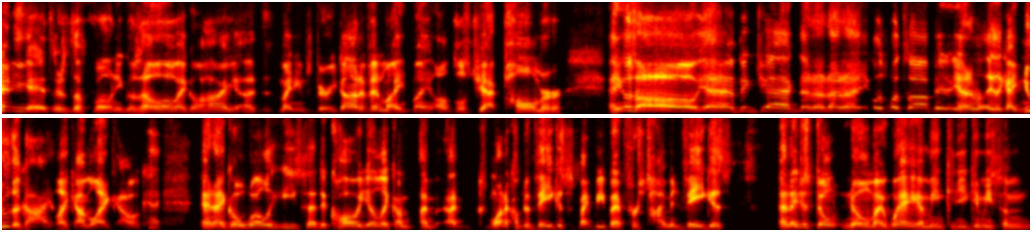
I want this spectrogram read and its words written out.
and he answers the phone. He goes, "Hello." I go, "Hi, uh, my name's Barry Donovan. My my uncle's Jack Palmer." And he goes, "Oh yeah, Big Jack." Da, da, da, da. He goes, "What's up?" And, and like I knew the guy. Like I'm like, okay. And I go, "Well, he said to call you. Like I'm I'm I want to come to Vegas. It might be my first time in Vegas." And I just don't know my way. I mean, can you give me some,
